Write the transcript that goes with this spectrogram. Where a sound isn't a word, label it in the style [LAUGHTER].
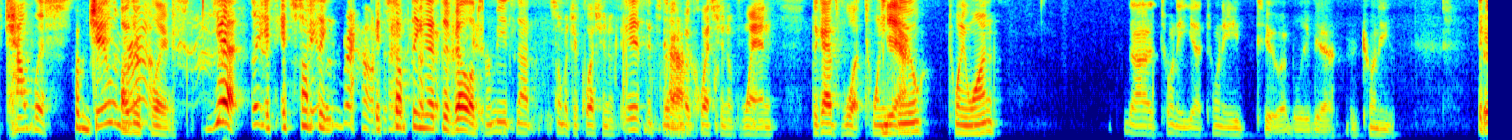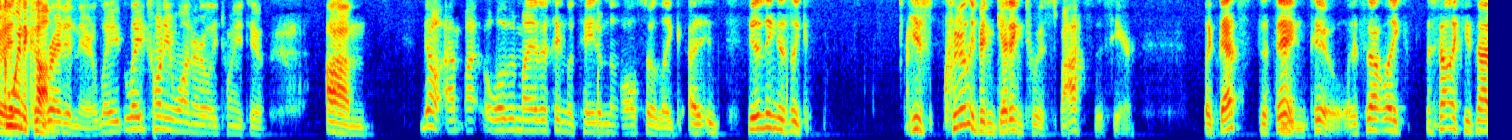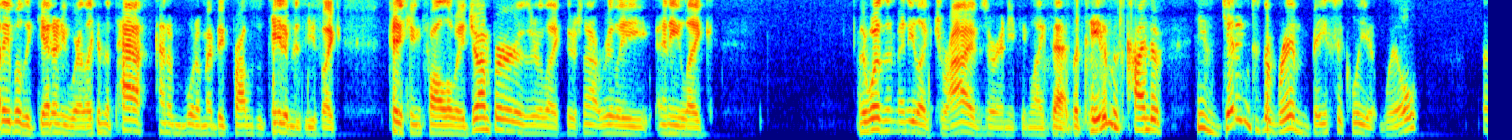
countless From Jaylen other Brown. players. [LAUGHS] Yeah, like, it's it's something. Brown. It's something that develops. [LAUGHS] For me, it's not so much a question of if; it's kind of a question of when. The guy's what 22, Yeah. 21? uh, twenty. Yeah, twenty-two, I believe. Yeah, or twenty. It's Right- going to come. right in there, late late twenty-one, early twenty-two. Um, no, I, I, well, my other thing with Tatum also, like, I, the other thing is like, he's clearly been getting to his spots this year. Like that's the hmm. thing too. It's not like it's not like he's not able to get anywhere. Like in the past, kind of one of my big problems with Tatum is he's like taking fall away jumpers or like there's not really any like there wasn't many like drives or anything like that. But Tatum is kind of he's getting to the rim basically at will.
